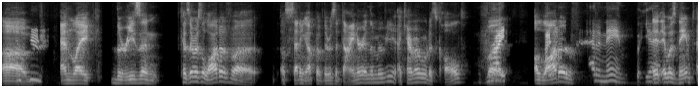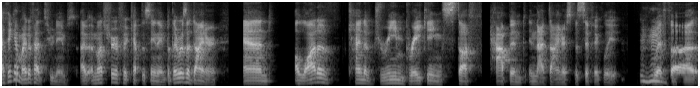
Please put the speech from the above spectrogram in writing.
um mm-hmm. and like the reason because there was a lot of uh a setting up of there was a diner in the movie. I can't remember what it's called. right. a lot of It had a name, but yeah. it, it was named. I think it might have had two names. I, I'm not sure if it kept the same name, but there was a diner, and a lot of kind of dream breaking stuff happened in that diner specifically. Mhm. With uh,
